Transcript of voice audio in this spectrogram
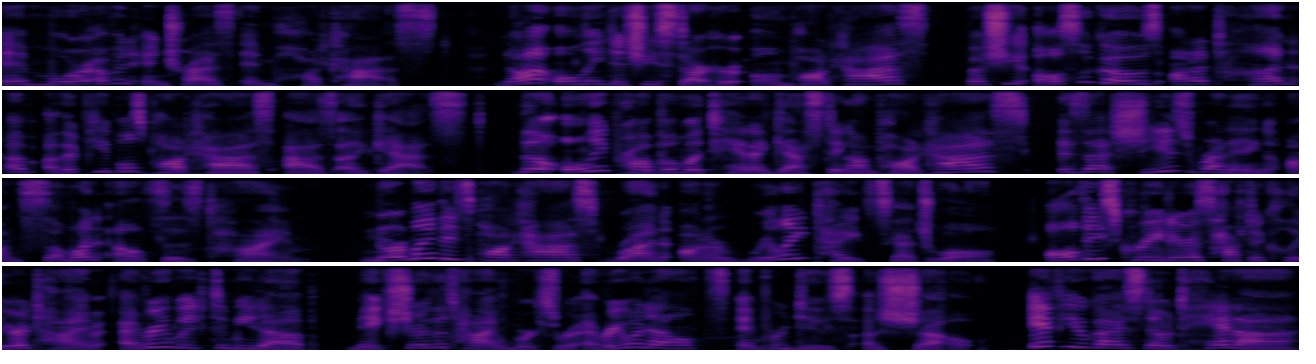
and more of an interest in podcasts. Not only did she start her own podcast, but she also goes on a ton of other people's podcasts as a guest. The only problem with Tana guesting on podcasts is that she's running on someone else's time. Normally, these podcasts run on a really tight schedule, all these creators have to clear time every week to meet up, make sure the time works for everyone else, and produce a show. If you guys know Tana,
